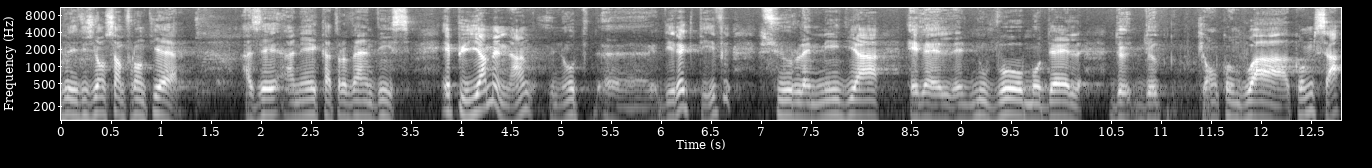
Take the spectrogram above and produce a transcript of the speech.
télévision sans frontières, années 90. Et puis il y a maintenant une autre euh, directive sur les médias et les, nouveaux modèles qu'on voit comme ça.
